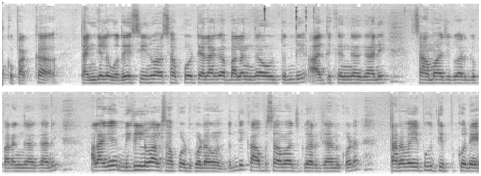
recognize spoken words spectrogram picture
ఒక పక్క తంగిల ఉదయ శ్రీనివాస్ సపోర్ట్ ఎలాగా బలంగా ఉంటుంది. ఆర్థికంగా కానీ సామాజిక వర్గ పరంగా కానీ అలాగే మిగిలిన వాళ్ళ సపోర్ట్ కూడా ఉంటుంది. కాపు సామాజిక వర్గాన్ని కూడా తన వైపుకు తిప్పుకునే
